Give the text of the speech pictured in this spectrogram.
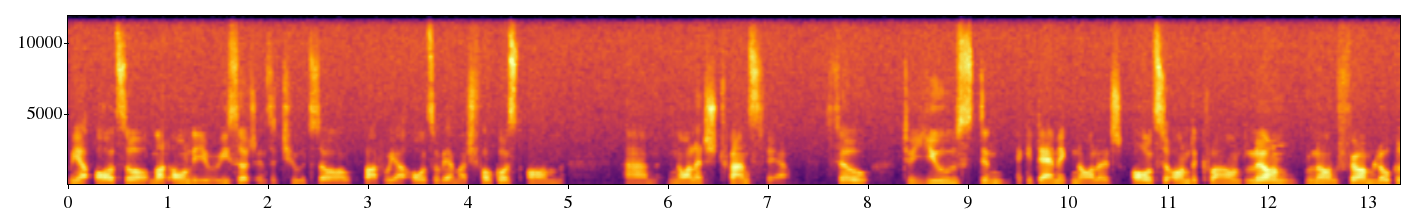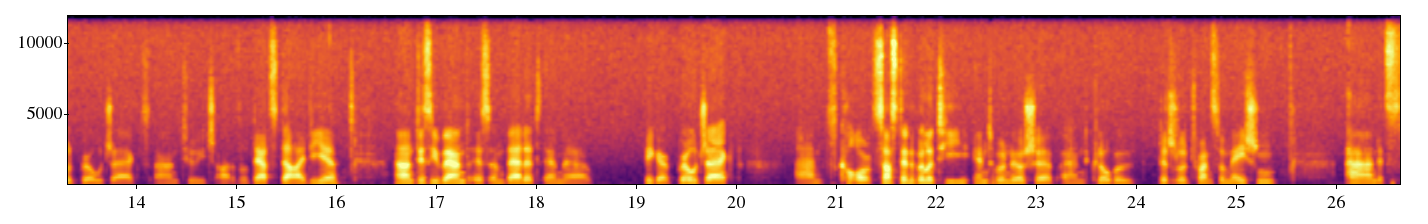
we are also not only a research institute, so, but we are also very much focused on um, knowledge transfer. So to use the academic knowledge also on the ground, learn, learn from local projects and to each other. So that's the idea. And this event is embedded in a bigger project. and it's called Sustainability, Entrepreneurship, and Global Digital Transformation. And it's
